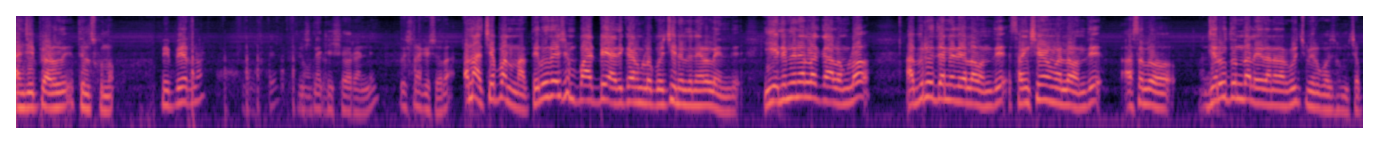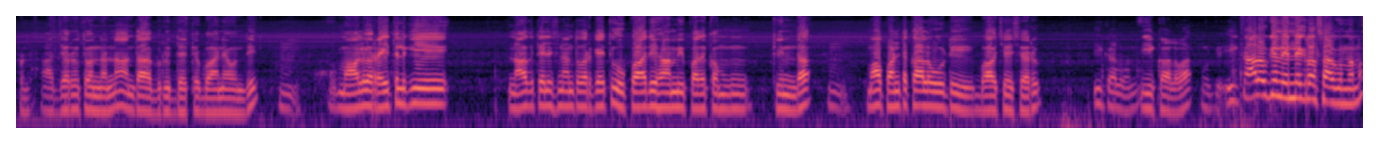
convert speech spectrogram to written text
అని చెప్పి అడిగి తెలుసుకుందాం. మీ పేరునా కృష్ణ కిషోర్ అండి. కృష్ణకిషోర? అన్న చెప్పండి అన్న. తెలుగుదేశం పార్టీ అధికారంలోకి వచ్చి ఎనిమిది నెలలు అయింది ఈ ఎనిమిది నెలల కాలంలో అభివృద్ధి అనేది ఎలా ఉంది? సంక్షేమం ఎలా ఉంది? అసలు జరుగుతుందా లేదా దాని గురించి మీరు కొంచెం చెప్పండి. జరుగుతోందన్న అంత అభివృద్ధి అయితే బాగానే ఉంది. మామూలుగా రైతులకి నాకు తెలిసినంత వరకు అయితే ఉపాధి హామీ పథకం కింద మా పంట కాలువ ఒకటి బాగా చేశారు. ఈ కాలువ ఈ కాలువ. ఈ కాలువ కింద ఎన్ని ఎకరాలు సాగు ఉందన్న?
